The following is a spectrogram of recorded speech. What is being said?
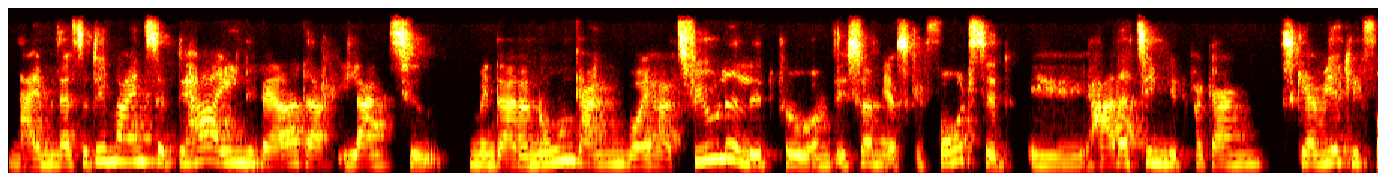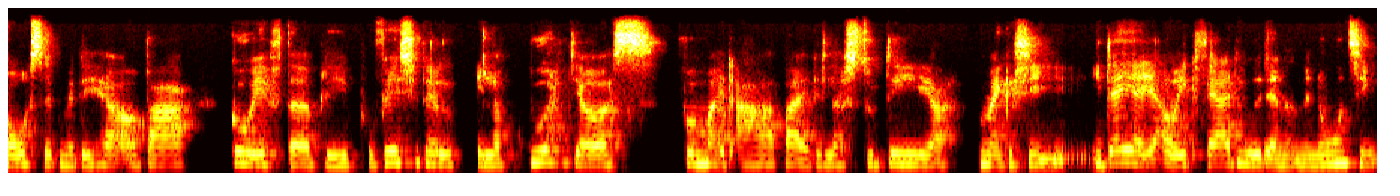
Nej, men altså det mindset, det har egentlig været der i lang tid. Men der er der nogle gange, hvor jeg har tvivlet lidt på, om det er sådan, jeg skal fortsætte. Øh, jeg har da tænkt et par gange, skal jeg virkelig fortsætte med det her og bare gå efter at blive professionel, eller burde jeg også få mig et arbejde eller studere. Man kan sige, i dag er jeg jo ikke færdiguddannet med nogen ting,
